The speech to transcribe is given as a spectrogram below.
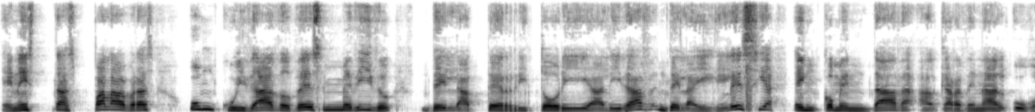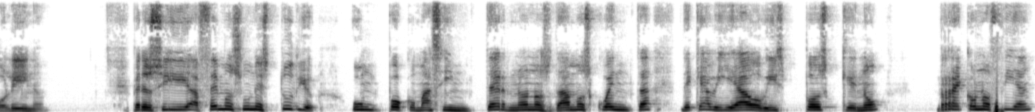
en estas palabras un cuidado desmedido de la territorialidad de la Iglesia encomendada al cardenal Ugolino. Pero si hacemos un estudio un poco más interno nos damos cuenta de que había obispos que no reconocían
